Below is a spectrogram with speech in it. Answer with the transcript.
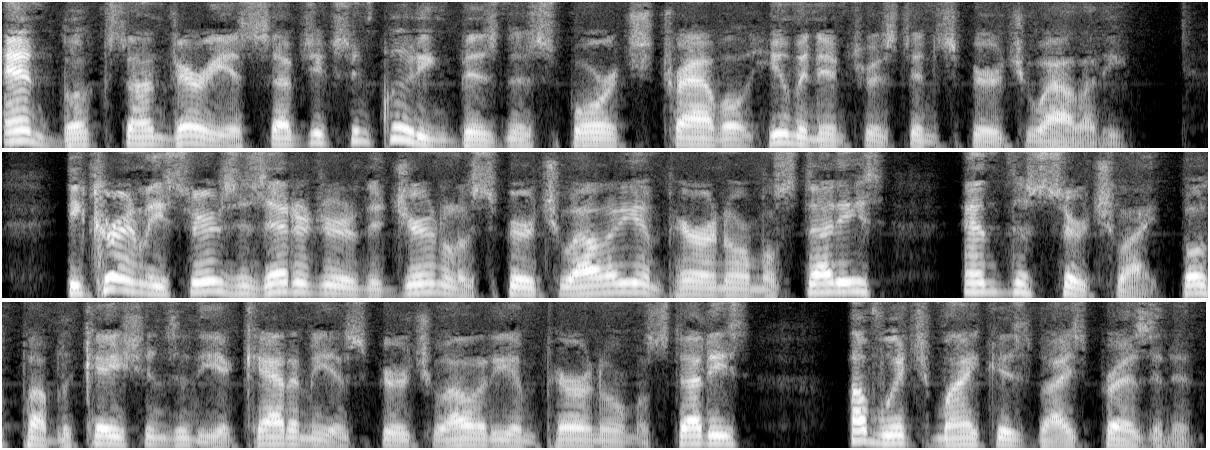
and books on various subjects, including business, sports, travel, human interest, and spirituality. He currently serves as editor of the Journal of Spirituality and Paranormal Studies and The Searchlight, both publications of the Academy of Spirituality and Paranormal Studies, of which Mike is vice president.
